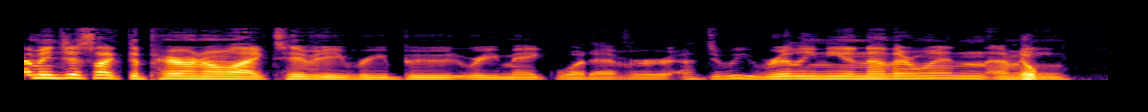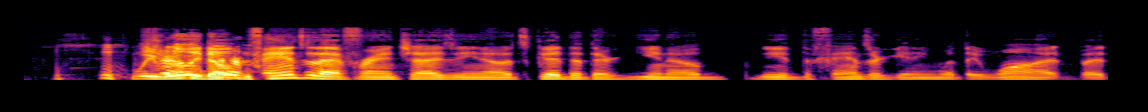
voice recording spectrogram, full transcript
I mean, just like the Paranormal Activity reboot, remake, whatever. Uh, Do we really need another one? I Nope. mean, We sure, really don't. fans of that franchise. You know, it's good that they're you know the fans are getting what they want, but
